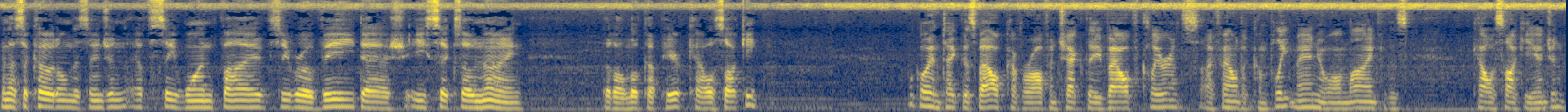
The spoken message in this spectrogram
And that's the code on this engine, FC150V-E609 that I'll look up here, Kawasaki. We'll go ahead and take this valve cover off and check the valve clearance. I found a complete manual online for this Kawasaki engine.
